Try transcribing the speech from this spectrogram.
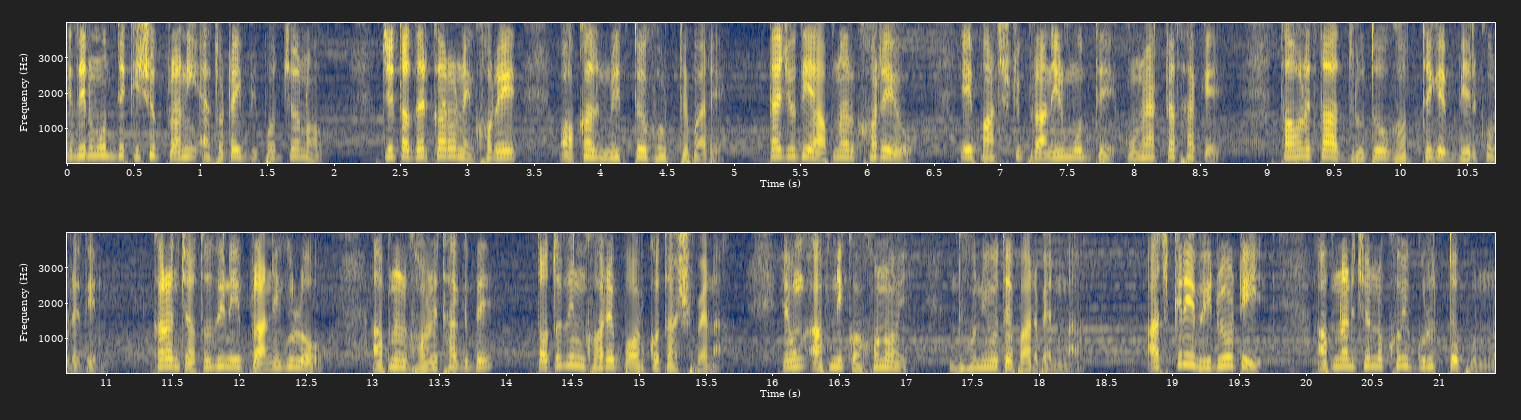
এদের মধ্যে কিছু প্রাণী এতটাই বিপজ্জনক যে তাদের কারণে ঘরে অকাল মৃত্যু ঘটতে পারে। তাই যদি আপনার ঘরেও এই পাঁচটি প্রাণীর মধ্যে কোনো একটা থাকে, তাহলে তা দ্রুত ঘর থেকে বের করে দিন। কারণ যতদিন এই প্রাণীগুলো আপনার ঘরে থাকবে, ততদিন ঘরে বরকত আসবে না এবং আপনি কখনোই ধনী হতে পারবেন না। আজকের এই ভিডিওটি আপনার জন্য খুবই গুরুত্বপূর্ণ।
